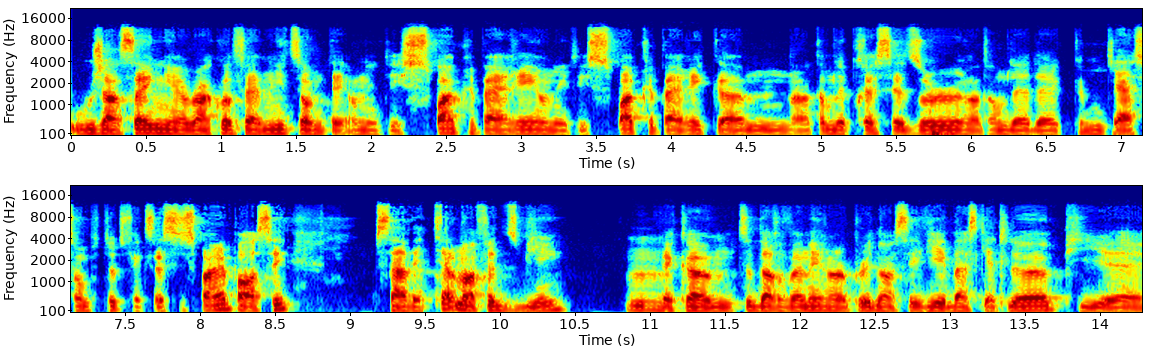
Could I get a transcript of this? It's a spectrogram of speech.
où j'enseigne euh, Rockwell Family, on était, on était super préparés, on a été super préparés comme en termes de procédure, en termes de, de communication puis tout. Fait que ça s'est super bien passé. Puis ça avait tellement fait du bien Mm. de, comme, tu sais, de revenir un peu dans ces vieilles baskets-là. Puis euh,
